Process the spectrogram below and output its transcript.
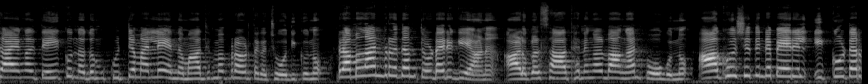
ചായങ്ങൾ തേക്കുന്നതും കുറ്റമല്ലേ എന്ന് മാധ്യമപ്രവർത്തക ചോദിക്കുന്നു. റമലാൻ വ്രതം തുടരുകയാണ്. ആളുകൾ സാധനങ്ങൾ വാങ്ങാൻ പോകുന്നു. ആഘോഷത്തിന്റെ പേരിൽ ഇക്കൂട്ടർ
